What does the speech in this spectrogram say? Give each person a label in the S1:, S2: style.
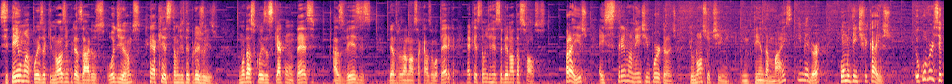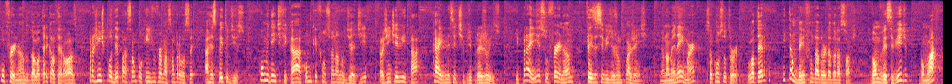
S1: Se tem uma coisa que nós empresários odiamos é a questão de ter prejuízo. Uma das coisas que acontece, às vezes, dentro da nossa casa lotérica é a questão de receber notas falsas. Para isso, é extremamente importante que o nosso time entenda mais e melhor como identificar isso. Eu conversei com o Fernando da Lotérica Alterosa para a gente poder passar um pouquinho de informação para você a respeito disso. Como identificar, como que funciona no dia a dia para a gente evitar cair nesse tipo de prejuízo. E para isso o Fernando fez esse vídeo junto com a gente. Meu nome é Neymar, sou consultor lotérico e também fundador da Dorasoft. Vamos ver esse vídeo? Vamos lá?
